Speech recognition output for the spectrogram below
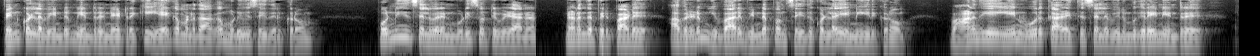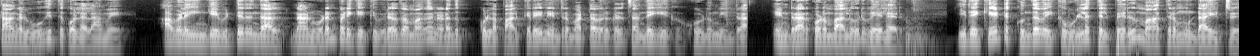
பெண் கொள்ள வேண்டும் என்று நேற்றைக்கு ஏகமனதாக முடிவு செய்திருக்கிறோம். பொன்னியின் செல்வரின் முடிசூட்டு விழா நடந்த பிற்பாடு அவரிடம் இவ்வாறு விண்ணப்பம் செய்து கொள்ள எண்ணியிருக்கிறோம். வானதியை ஏன் ஊருக்கு அழைத்து செல்ல விரும்புகிறேன் என்று தாங்கள் ஊகித்துக் கொள்ளலாமே. அவளை இங்கே விட்டிருந்தால் நான் உடன்படிக்கைக்கு விரோதமாக நடந்து கொள்ள பார்க்கிறேன் என்று மற்றவர்கள் சந்தேகிக்கக்கூடும் என்றார் என்றார் கொடும்பாலூர் வேலர். இதை கேட்ட குந்தவைக்கு உள்ளத்தில் பெரும் மாத்திரம் உண்டாயிற்று.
